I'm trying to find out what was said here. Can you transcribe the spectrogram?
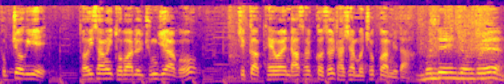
북쪽이 더 이상의 도발을 중지하고 즉각 대화에 나설 것을 다시 한번 촉구합니다. 문재인 정부의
